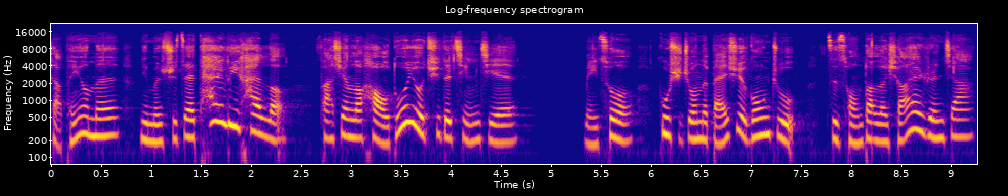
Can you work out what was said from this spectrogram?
小朋友们，你们实在太厉害了，发现了好多有趣的情节。没错，故事中的白雪公主自从到了小矮人家，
